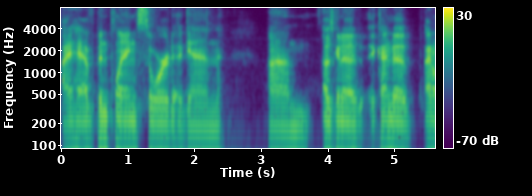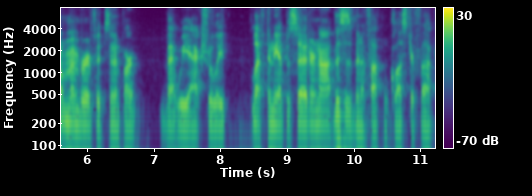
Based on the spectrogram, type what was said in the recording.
I have been playing Sword again. Um, I was gonna. It kind of. I don't remember if it's in a part that we actually left in the episode or not. This has been a fucking clusterfuck.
